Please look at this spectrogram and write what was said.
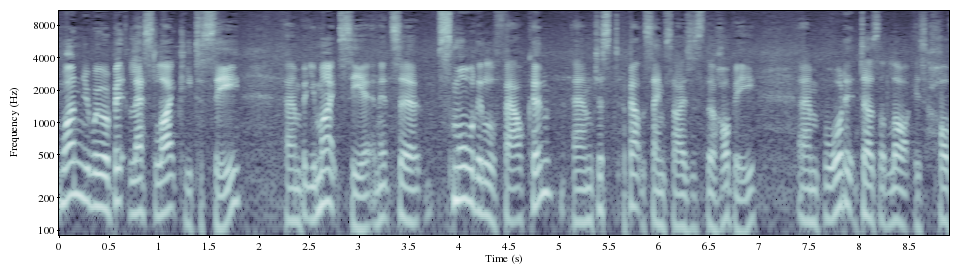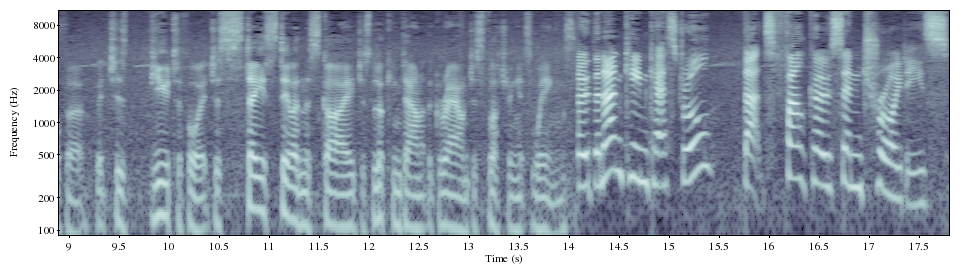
one we were a bit less likely to see, um, but you might see it. And it's a small little falcon, um, just about the same size as the hobby. Um, but what it does a lot is hover, which is beautiful. It just stays still in the sky, just looking down at the ground, just fluttering its wings. So the Nankeen kestrel, that's Falco cenchroides.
